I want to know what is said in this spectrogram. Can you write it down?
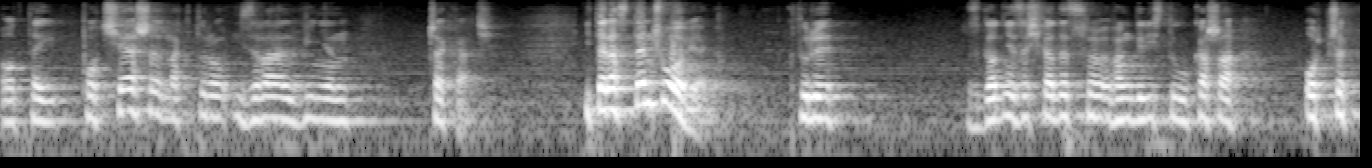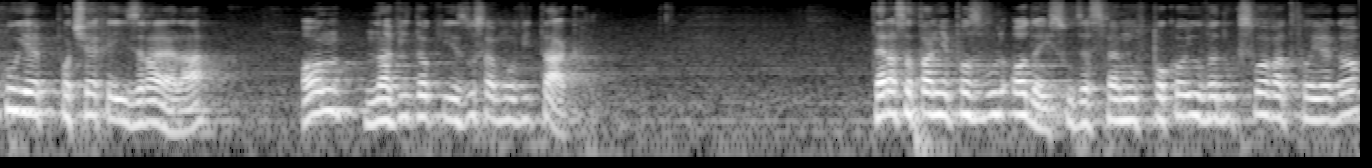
o tej pociesze, na którą Izrael winien czekać. I teraz ten człowiek, który zgodnie ze świadectwem ewangelisty Łukasza oczekuje pociechy Izraela, on na widok Jezusa mówi tak. Teraz, o Panie, pozwól odejść słudze swemu w pokoju według słowa Twojego,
